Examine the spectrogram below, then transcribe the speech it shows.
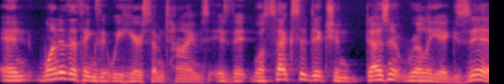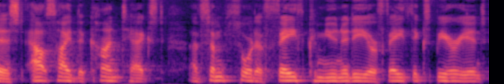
And one of the things that we hear sometimes is that, well, sex addiction doesn't really exist outside the context of some sort of faith community or faith experience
